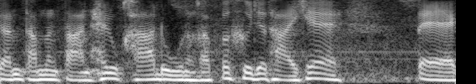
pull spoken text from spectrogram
การทำต่างๆ ให้ลูกค้าดูนะครับ ก็คือจะถ่ายแค่แตก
